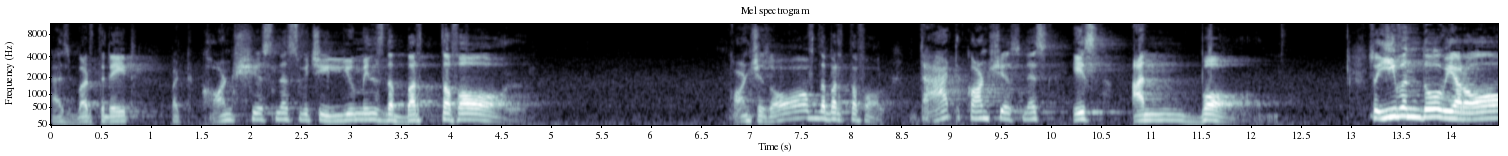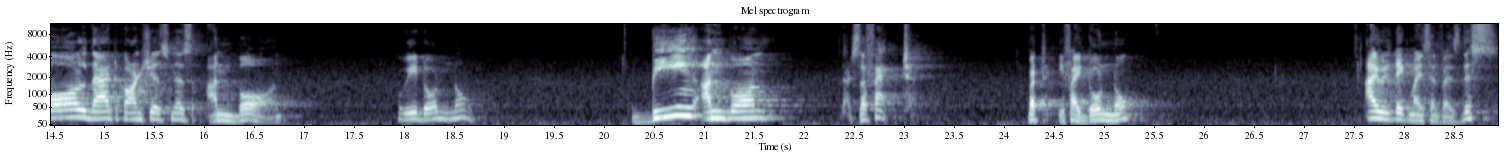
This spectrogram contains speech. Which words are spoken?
as birth date, but consciousness which illumines the birth of all. Conscious of the birth of all. That consciousness is unborn. So even though we are all that consciousness unborn, we don't know. Being unborn, that's a fact. But if I don't know, I will take myself as this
